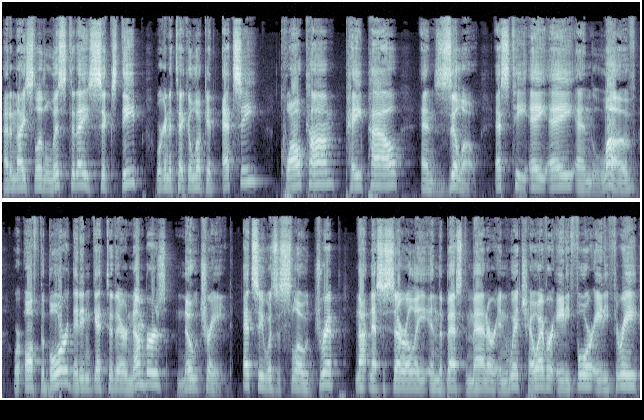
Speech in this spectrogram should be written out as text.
Had a nice little list today, six deep. We're going to take a look at Etsy, Qualcomm, PayPal, and Zillow. STAA and Love were off the board. They didn't get to their numbers. No trade. Etsy was a slow drip. not necessarily in the best manner in which, however, 84, 83,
